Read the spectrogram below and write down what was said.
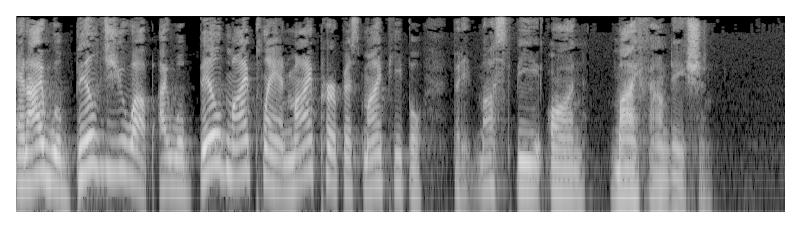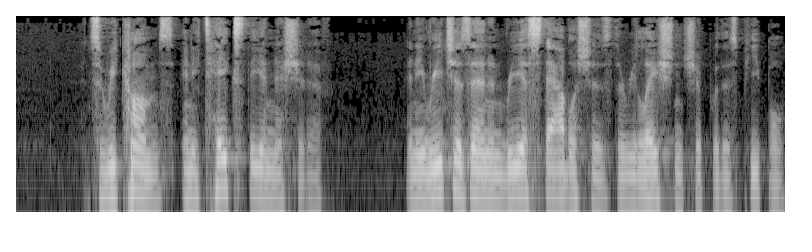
and I will build you up. I will build my plan, my purpose, my people, but it must be on my foundation. And so he comes and he takes the initiative and he reaches in and reestablishes the relationship with his people.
